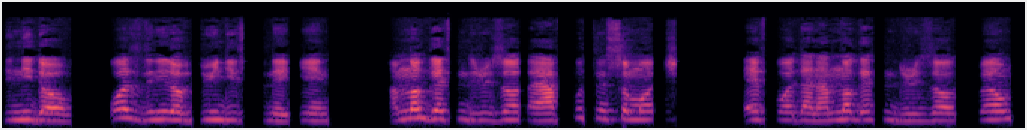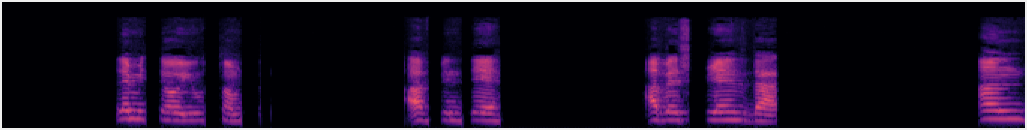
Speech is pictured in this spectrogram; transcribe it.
the need of what's the need of doing this thing again? I'm not getting the result. I have put in so much effort and I'm not getting the result. Well, let me tell you something. I've been there. I've experienced that. And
